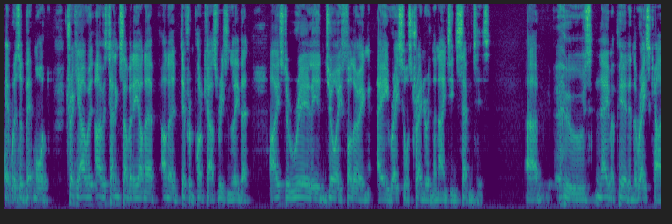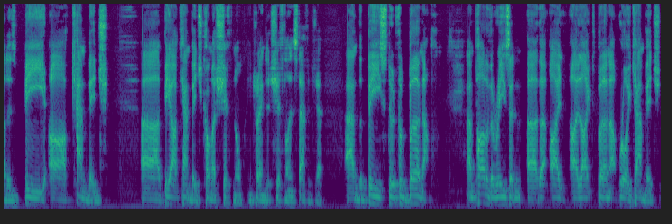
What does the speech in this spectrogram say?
it was a bit more tricky. I was I was telling somebody on a on a different podcast recently that I used to really enjoy following a racehorse trainer in the 1970s um, whose name appeared in the race card as B.R. Cambidge. Uh, B.R. Cambidge, comma, Shifnal. He trained at Shifnal in Staffordshire. And the B stood for burn up. And part of the reason uh, that I, I liked Burn Up Roy Cambidge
